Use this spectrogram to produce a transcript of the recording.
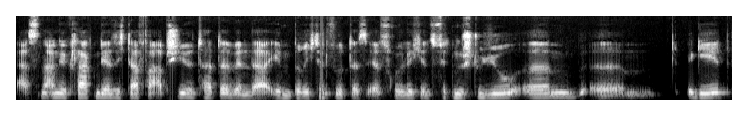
ersten Angeklagten, der sich da verabschiedet hatte, wenn da eben berichtet wird, dass er fröhlich ins Fitnessstudio ähm, ähm, geht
